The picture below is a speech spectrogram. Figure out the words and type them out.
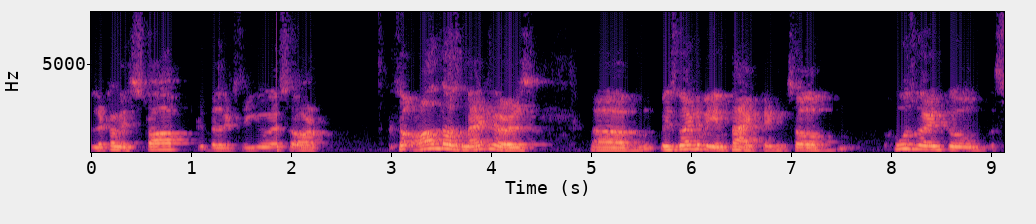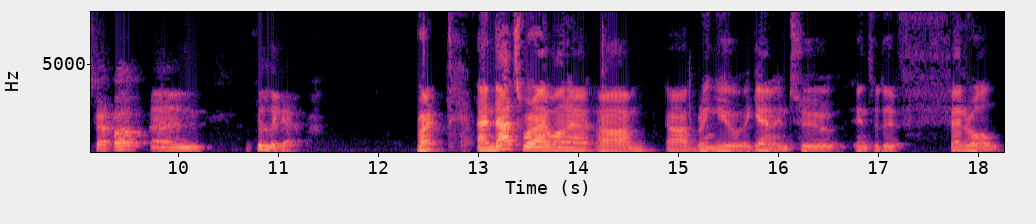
literally stopped, whether it's the U.S. or so. All those measures uh, is going to be impacting. So, who's going to step up and fill the gap? Right, and that's where I want to um, uh, bring you again into into the federal.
